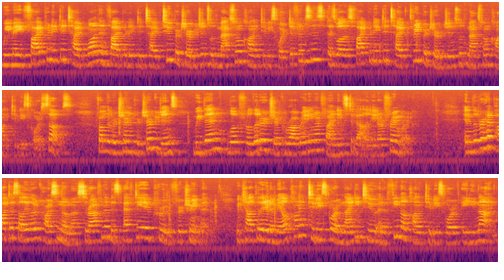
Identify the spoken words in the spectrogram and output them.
we made five predicted type 1 and five predicted type 2 perturbagens with maximum connectivity score differences, as well as five predicted type 3 perturbagens with maximum connectivity score sums. From the returned perturbagens, we then looked for literature corroborating our findings to validate our framework. In liver hepatocellular carcinoma, sorafenib is FDA approved for treatment. We calculated a male connectivity score of 92 and a female connectivity score of 89.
